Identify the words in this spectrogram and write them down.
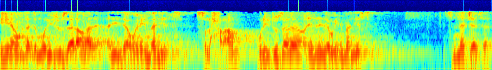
هي بنادم وري جزالا إذا صل حرام. وري جزالا إذا وإيمانيس النجاسات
